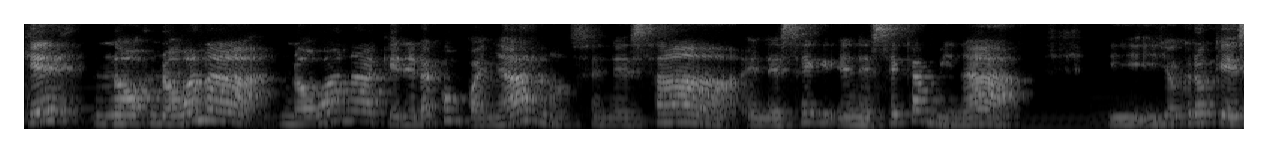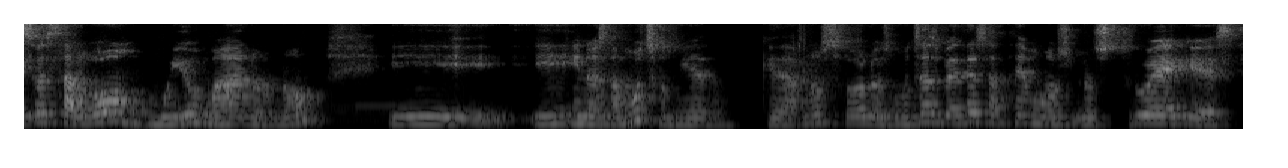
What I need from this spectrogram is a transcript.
que no, no, van a, no van a querer acompañarnos en, esa, en, ese, en ese caminar. Y, y, yo creo que eso es algo muy humano, ¿no? Y, y, y nos da mucho miedo quedarnos solos. Muchas veces hacemos los trueques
